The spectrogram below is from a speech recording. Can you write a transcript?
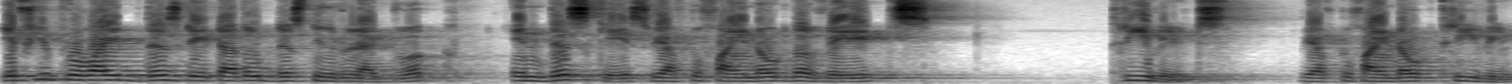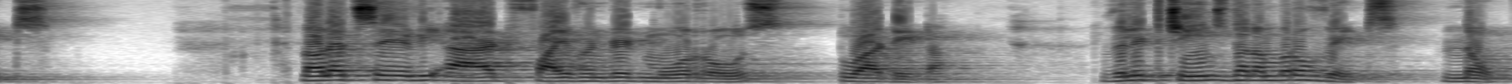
If you provide this data to this neural network, in this case we have to find out the weights three weights we have to find out three weights Now let's say we add 500 more rows to our data. Will it change the number of weights? No,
